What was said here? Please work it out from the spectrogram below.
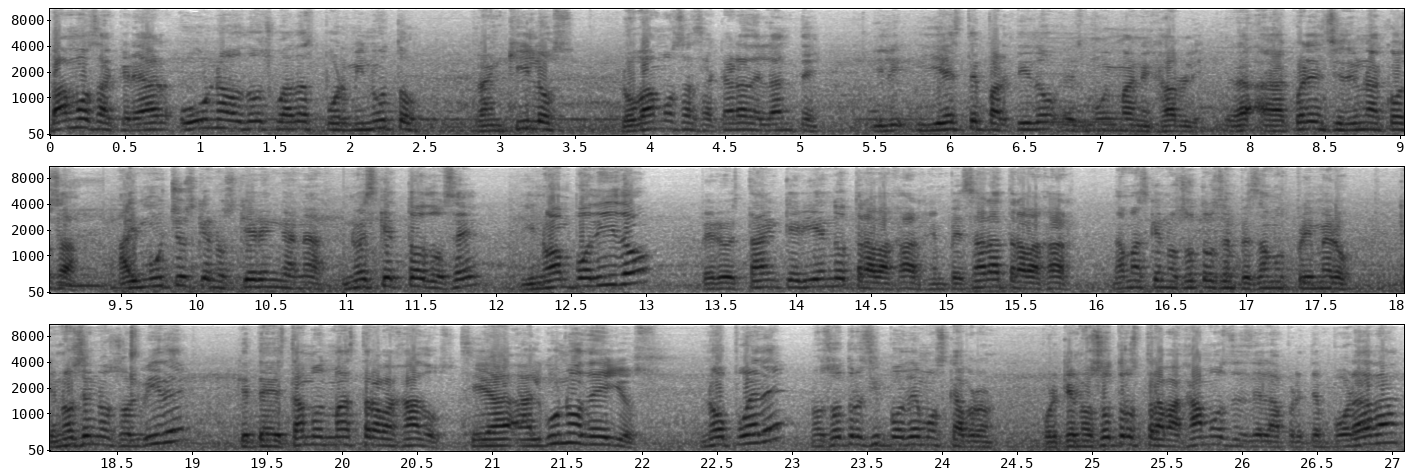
vamos a crear una o dos jugadas por minuto, tranquilos, lo vamos a sacar adelante. Y, este partido es muy manejable. Acuérdense de una cosa, hay muchos que nos quieren ganar. No es que todos, ¿eh? Y no han podido, pero están queriendo trabajar, empezar a trabajar. Nada más que nosotros empezamos primero. Que no se nos olvide que te- estamos más trabajados. Si a- alguno de ellos no puede, nosotros sí podemos, cabrón. Porque nosotros trabajamos desde la pretemporada,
